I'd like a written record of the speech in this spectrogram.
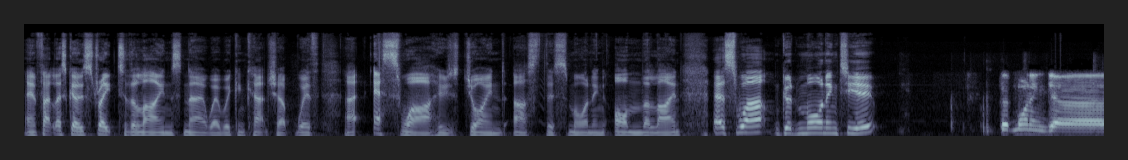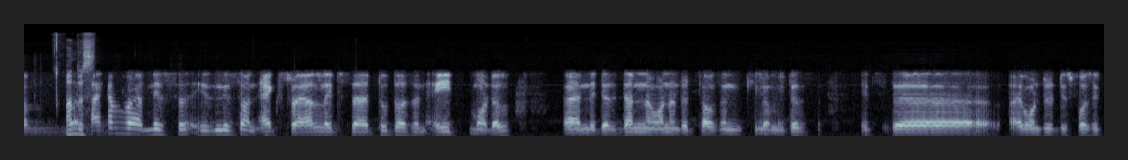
In fact, let's go straight to the lines now where we can catch up with uh, Eswar, who's joined us this morning on the line. Eswar, good morning to you. Good morning. Uh, Unders- I have a Nissan, Nissan X-Trail. It's a 2008 model, and it has done 100,000 kilometers. It's uh, I want to dispose it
